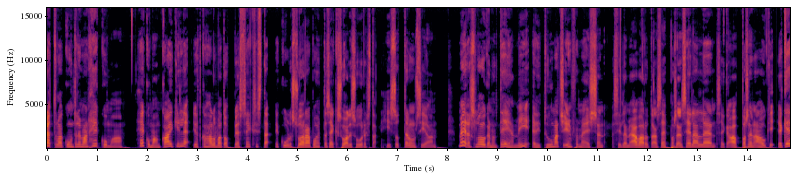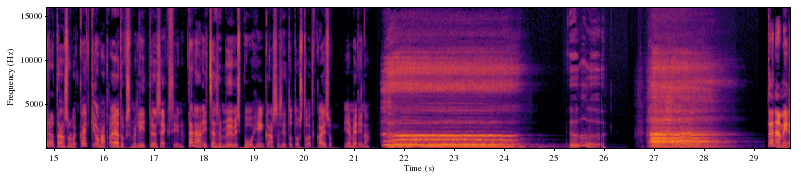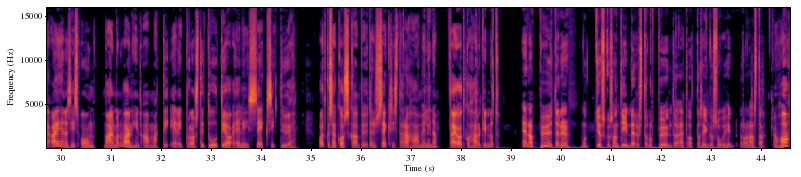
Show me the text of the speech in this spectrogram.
Tervetuloa kuuntelemaan Hekumaa. Hekuma on kaikille, jotka haluavat oppia seksistä ja kuulla suoraa puhetta seksuaalisuudesta hissuttelun sijaan. Meidän slogan on TMI, eli Too Much Information, sillä me avaudutaan Sepposen selälleen sekä Apposen auki ja kerrotaan sulle kaikki omat ajatuksemme liittyen seksiin. Tänään itsensä myymispuuhiin kanssasi tutustuvat Kaisu ja Medina. Uh. Tänään meidän aiheena siis on maailman vanhin ammatti, eli prostituutio, eli seksityö. Ootko sä koskaan pyytänyt seksistä rahaa, Melina? Tai ootko harkinnut? En ole pyytänyt, mutta joskus on Tinderistä ollut pyyntöä, että ottaisinko suihin rahasta. Oho,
